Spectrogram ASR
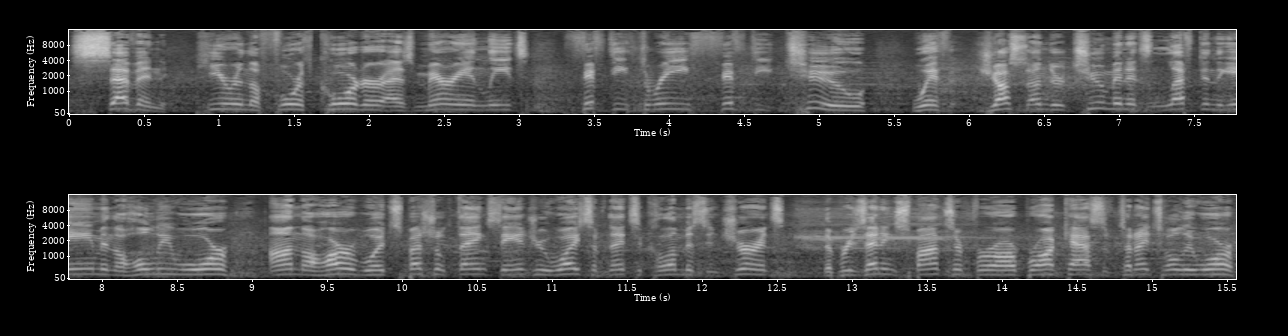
seven here in the fourth quarter as Marion leads 53-52 with just under two minutes left in the game in the Holy War on the hardwood. Special thanks to Andrew Weiss of Knights of Columbus Insurance, the presenting sponsor for our broadcast of tonight's Holy War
